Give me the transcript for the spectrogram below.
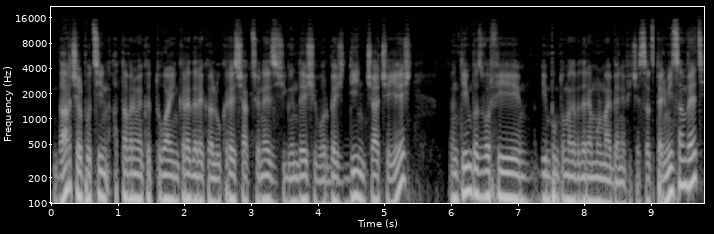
Dar cel puțin atâta vreme cât tu ai încredere că lucrezi și acționezi și gândești și vorbești din ceea ce ești, în timp îți vor fi, din punctul meu de vedere, mult mai benefice. Să-ți permiți să înveți,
